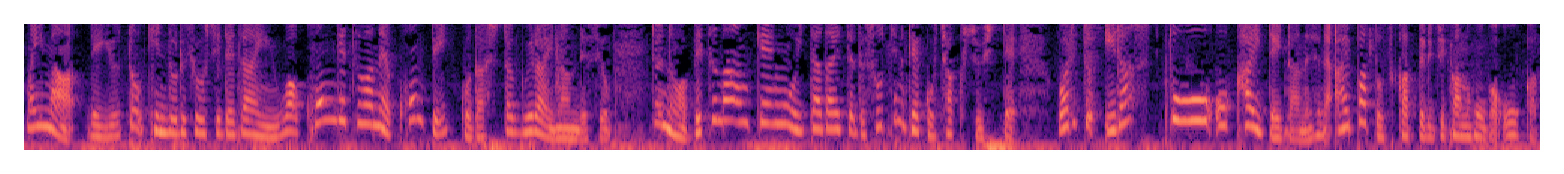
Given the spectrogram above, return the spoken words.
まあ、今で言うと、Kindle 表紙デザインは今月はね、コンペ1個出したぐらいなんですよ。というのは別の案件をいただいてて、そっちに結構着手して、割とイラストを描いていたんですね。iPad を使ってる時間の方が多かっ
